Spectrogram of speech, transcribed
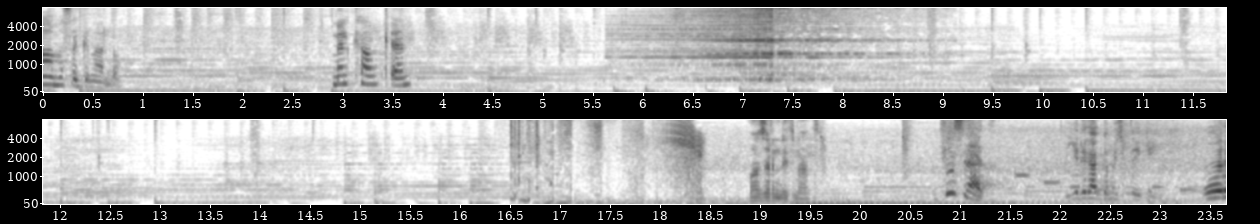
አመሰግናለሁ። መልካም ቀን። ማዘር እንዴት ናት? ፊስ ናት። እየደጋገመች ትጠይቀኝ ኧረ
